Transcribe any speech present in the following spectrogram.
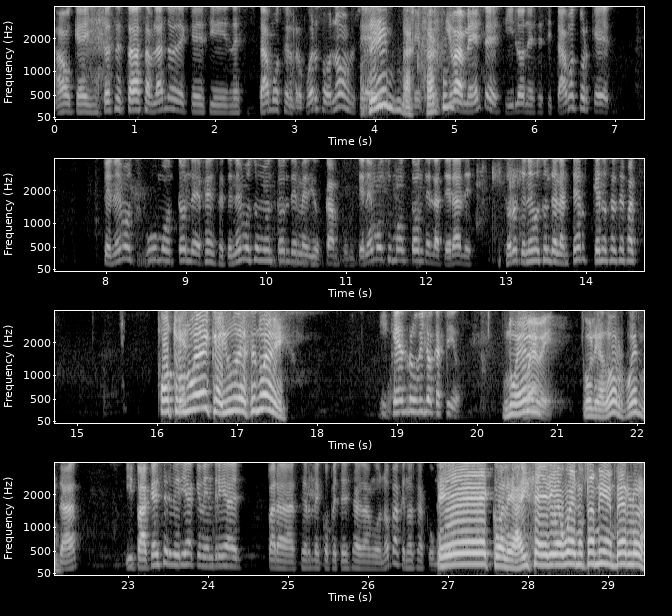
Ah, ok. Entonces estabas hablando de que si necesitamos el refuerzo o no. O sea, Sí, exacto. Efectivamente, sí lo necesitamos porque tenemos un montón de defensa, tenemos un montón de mediocampo, tenemos un montón de laterales y solo tenemos un delantero. ¿Qué nos hace falta? Otro nueve que ayude a ese nueve. ¿Y qué es Rubilio Castillo? Nueve, goleador, bueno. ¿Y para qué serviría que vendría para hacerle competencia a Dango? ¿No? Para que no se acomode. École, ahí sería bueno también verlo.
